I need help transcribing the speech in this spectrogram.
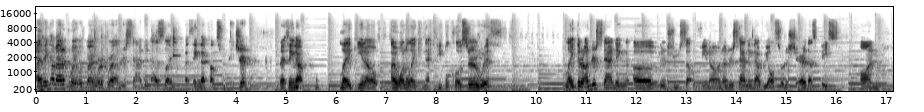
I think I'm at a point with my work where I understand it as like a thing that comes from nature. And I think that mm-hmm. Like you know i want to like connect people closer with like their understanding of their true self you know and understanding that we all sort of share that's based on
